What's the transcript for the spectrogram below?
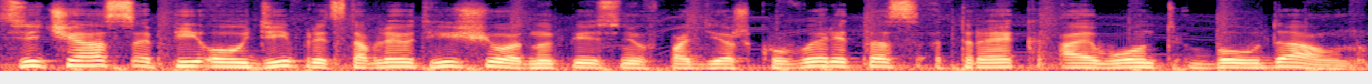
Сейчас POD представляют еще одну песню в поддержку Veritas, трек «I Won't Bow Down».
